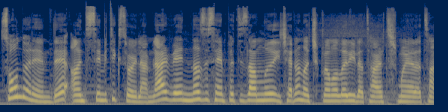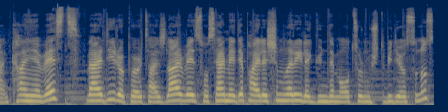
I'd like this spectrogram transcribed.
Son dönemde antisemitik söylemler ve Nazi sempatizanlığı içeren açıklamalarıyla tartışma yaratan Kanye West, verdiği röportajlar ve sosyal medya paylaşımlarıyla gündeme oturmuştu biliyorsunuz.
